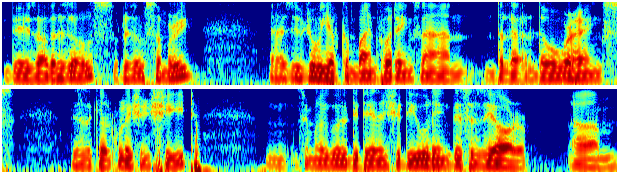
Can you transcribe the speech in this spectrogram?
These are the results result summary. As usual we have combined footings and the the overhangs this is the calculation sheet. Mm, similarly go to detail and scheduling this is your um,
